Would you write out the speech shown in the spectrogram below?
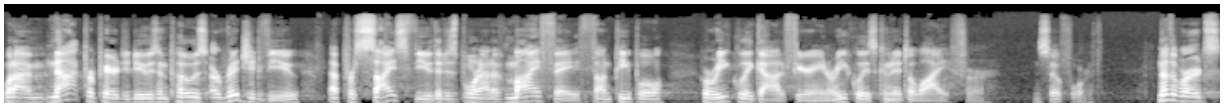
What I'm not prepared to do is impose a rigid view, a precise view that is born out of my faith on people who are equally God fearing or equally as committed to life or, and so forth. In other words,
